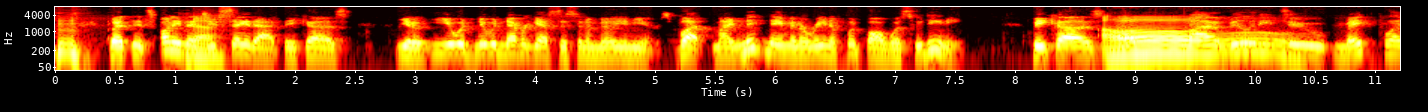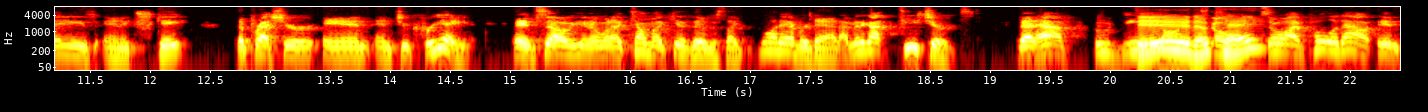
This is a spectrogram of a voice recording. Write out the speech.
but it's funny that yeah. you say that because, you know, you would, you would never guess this in a million years. But my nickname in arena football was Houdini because oh. of my ability to oh. make plays and escape the pressure and, and to create. And so, you know, when I tell my kids, they're just like, whatever, dad. I mean, I got t-shirts that have Houdini Dude, on. okay. So, so I pull it out. And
